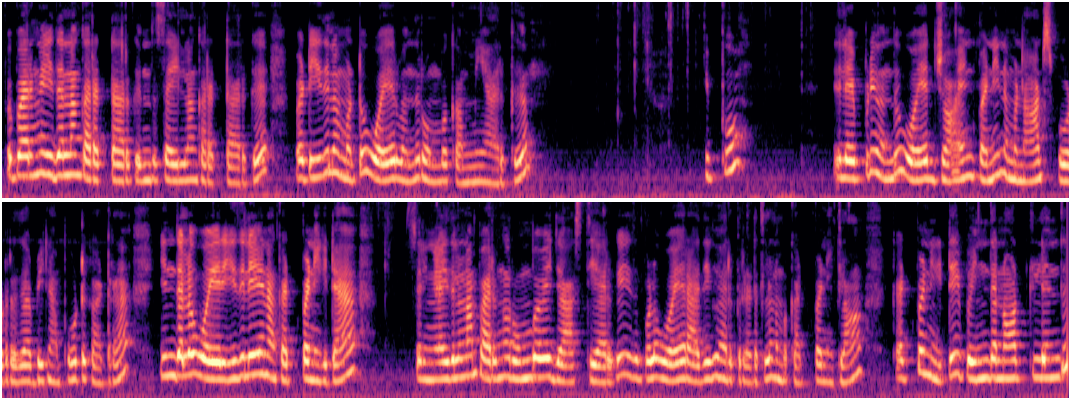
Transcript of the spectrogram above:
இப்போ பாருங்கள் இதெல்லாம் கரெக்டாக இருக்குது இந்த சைட்லாம் கரெக்டாக இருக்குது பட் இதில் மட்டும் ஒயர் வந்து ரொம்ப கம்மியாக இருக்குது இப்போது இதில் எப்படி வந்து ஒயர் ஜாயின் பண்ணி நம்ம நாட்ஸ் போடுறது அப்படின்னு நான் போட்டு காட்டுறேன். இந்தளவு ஒயர் இதிலேயே நான் கட் பண்ணிக்கிட்டேன். சரிங்களா? இதிலலாம் பாருங்கள் ரொம்பவே ஜாஸ்தியாக இருக்குது இது போல் ஒயர் அதிகம் இருக்கிற இடத்துல நம்ம கட் பண்ணிக்கலாம். கட் பண்ணிவிட்டு இப்போ இந்த நாட்லேருந்து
